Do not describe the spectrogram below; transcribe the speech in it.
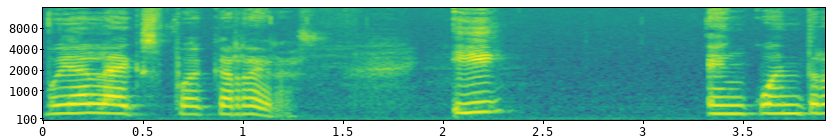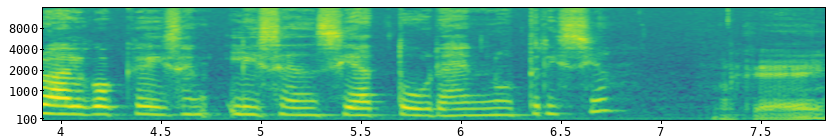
Voy a la expo de carreras y encuentro algo que dicen licenciatura en nutrición. Ok.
